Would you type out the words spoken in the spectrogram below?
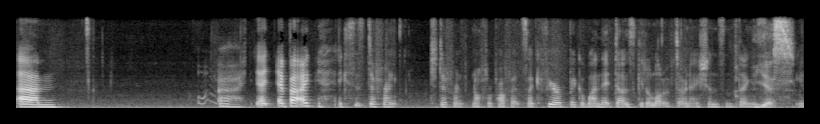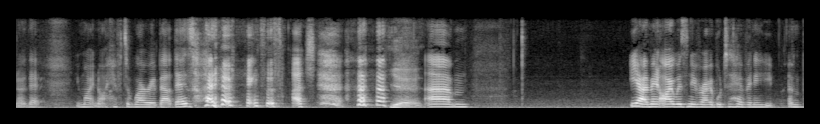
Um, uh, but I, I guess it's different to different not for profits. Like if you're a bigger one that does get a lot of donations and things, Yes. you know that you might not have to worry about that side of things as much. Yeah. Um, yeah, I mean, I was never able to have any em-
